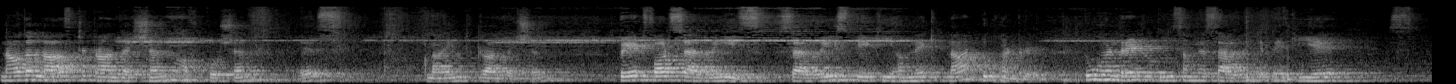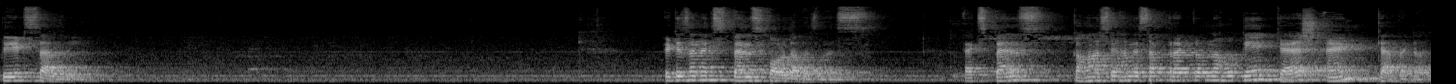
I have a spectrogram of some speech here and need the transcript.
now the last transaction of question is ninth transaction paid for salaries salaries pay की हमने कितना 200 टू हंड्रेड रुपीज़ हमने सैलरी के पे की है paid salary it is an expense for the business expense कहाँ से हमें सब ट्रैक करना होते हैं? Cash and capital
